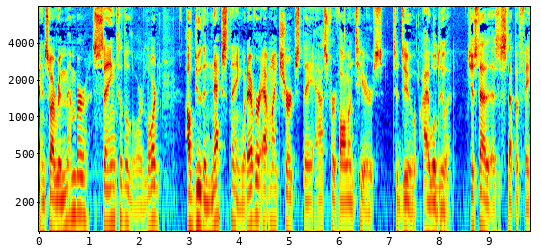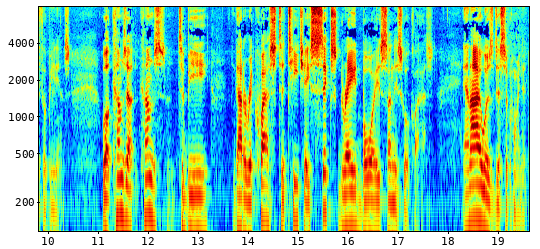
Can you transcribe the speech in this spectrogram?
And so I remember saying to the Lord, Lord, I'll do the next thing. Whatever at my church they ask for volunteers to do, I will do it, just as, as a step of faith obedience. Well, it comes out comes to be got a request to teach a sixth grade boys Sunday school class. And I was disappointed.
